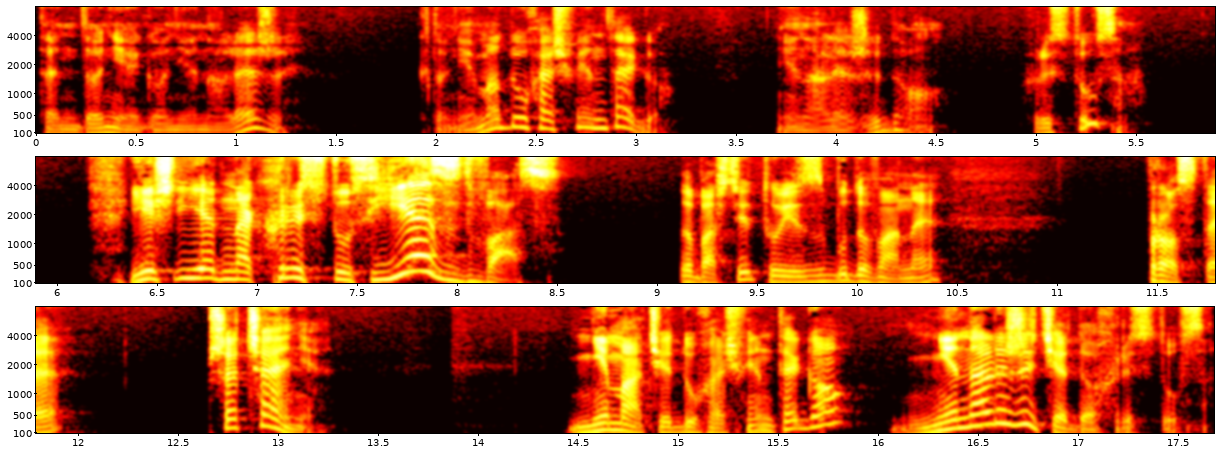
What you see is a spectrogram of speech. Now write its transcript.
Ten do niego nie należy. Kto nie ma Ducha Świętego, nie należy do Chrystusa. Jeśli jednak Chrystus jest w was, Zobaczcie, tu jest zbudowane proste przeczenie. Nie macie Ducha Świętego, nie należycie do Chrystusa.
